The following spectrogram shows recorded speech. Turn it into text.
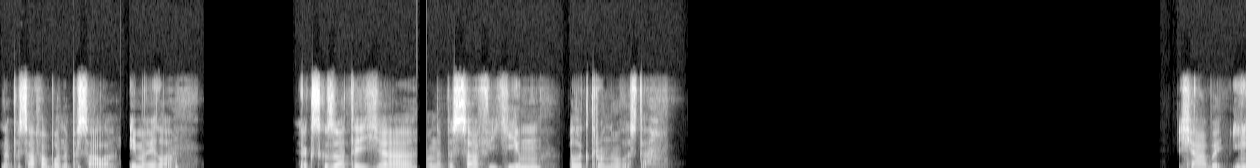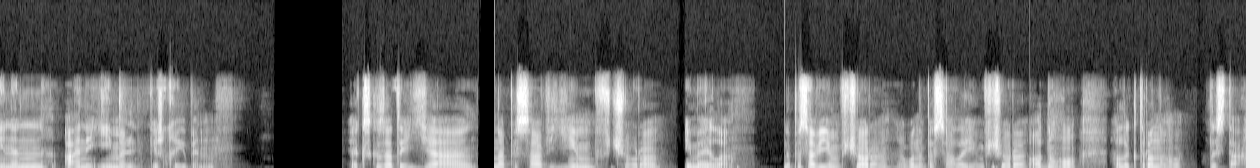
написав або написала імейла. Як сказати, я написав їм електронного листа. Ich habe Ihnen eine E-Mail geschrieben. Як сказати, я написав їм вчора імейла. Написав їм вчора або написала їм вчора одного електронного листа.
